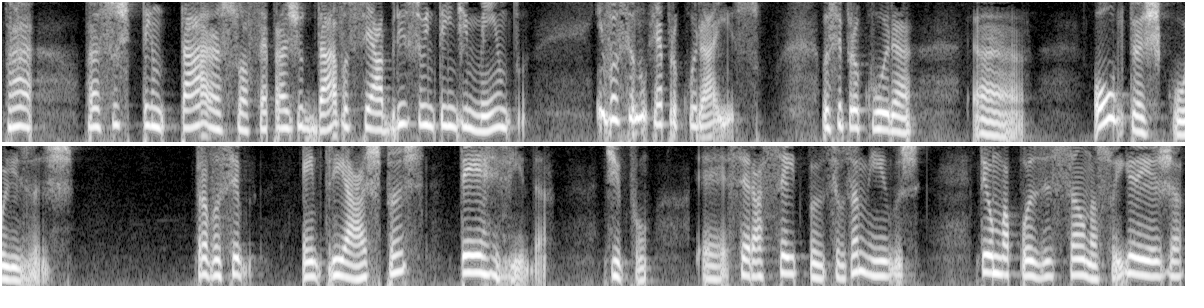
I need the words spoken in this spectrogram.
para sustentar a sua fé, para ajudar você a abrir seu entendimento. E você não quer procurar isso. Você procura uh, outras coisas para você, entre aspas, ter vida. Tipo, é, ser aceito pelos seus amigos, ter uma posição na sua igreja.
